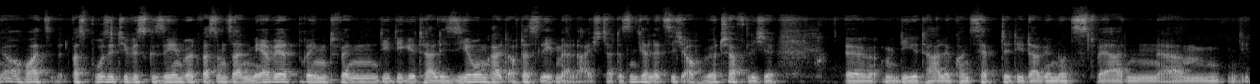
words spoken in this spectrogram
ja, auch als etwas Positives gesehen wird, was uns einen Mehrwert bringt, wenn die Digitalisierung halt auch das Leben erleichtert. Das sind ja letztlich auch wirtschaftliche äh, digitale Konzepte, die da genutzt werden. Ähm, die,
